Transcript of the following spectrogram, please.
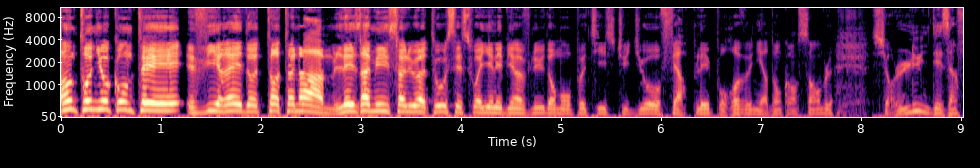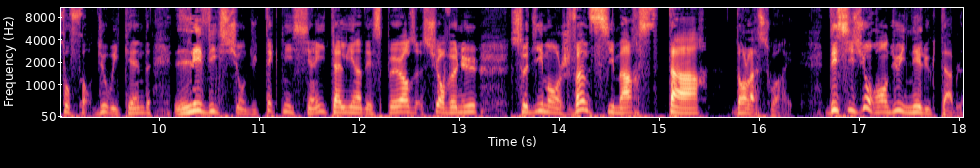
Antonio Conte, viré de Tottenham. Les amis, salut à tous et soyez les bienvenus dans mon petit studio Fair Play pour revenir donc ensemble sur l'une des infos fortes du week-end, l'éviction du technicien italien des Spurs survenue ce dimanche 26 mars, tard dans la soirée. Décision rendue inéluctable.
